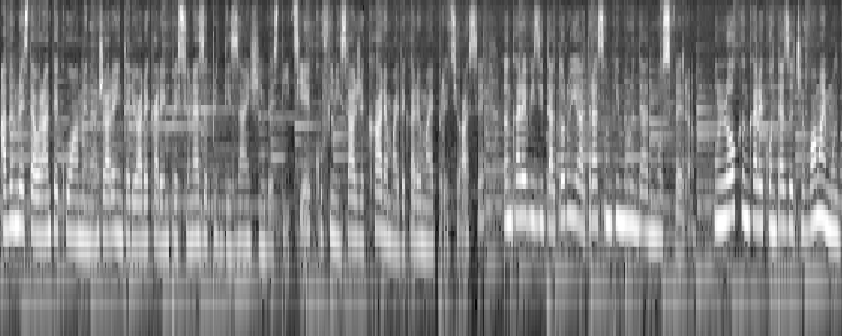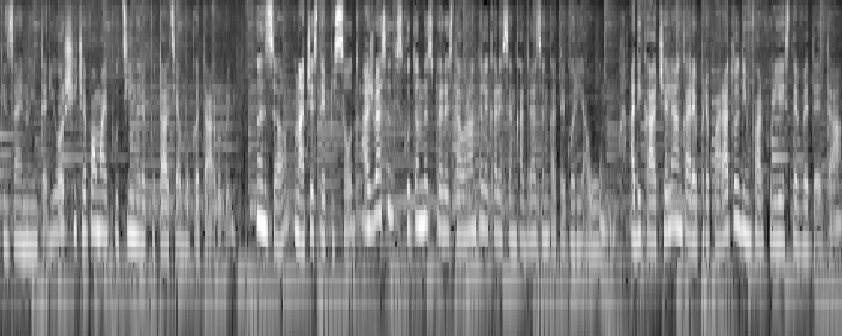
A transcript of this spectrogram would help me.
Avem restaurante cu o amenajare interioară care impresionează prin design și investiție, cu finisaje care mai de care mai prețioase, în care vizitatorul e atras în primul rând de atmosferă. Un loc în care contează ceva mai mult designul interior și ceva mai puțin reputația bucătarului. Însă, în acest episod, aș vrea să discutăm despre restaurantele care se încadrează în categoria 1, adică acelea în care preparatul din farfurie este vedeta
